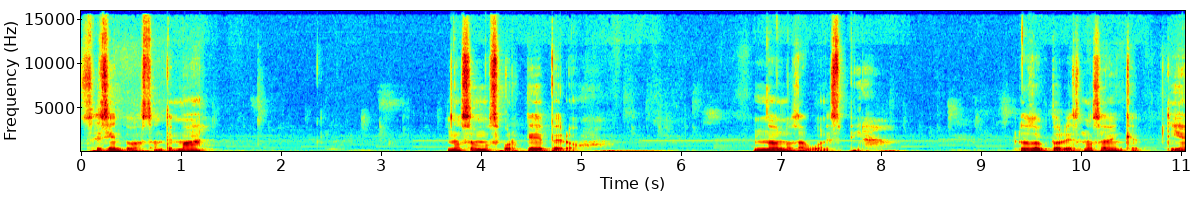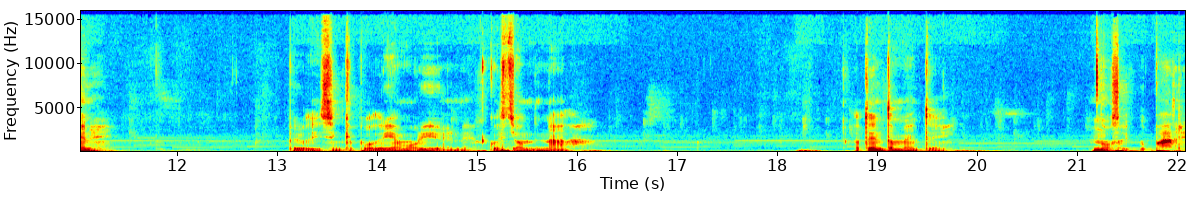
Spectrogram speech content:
se siente bastante mal. No sabemos por qué, pero no nos da buena espina. Los doctores no saben qué tiene, pero dicen que podría morir en cuestión de nada. Atentamente, no soy tu padre.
